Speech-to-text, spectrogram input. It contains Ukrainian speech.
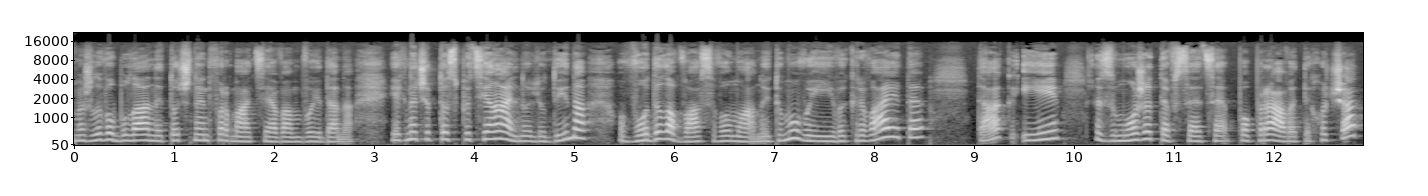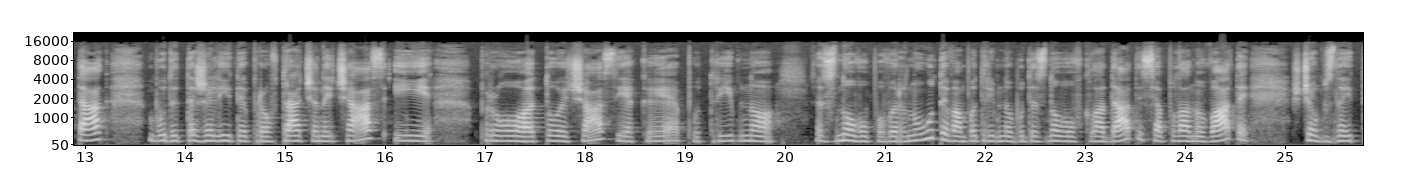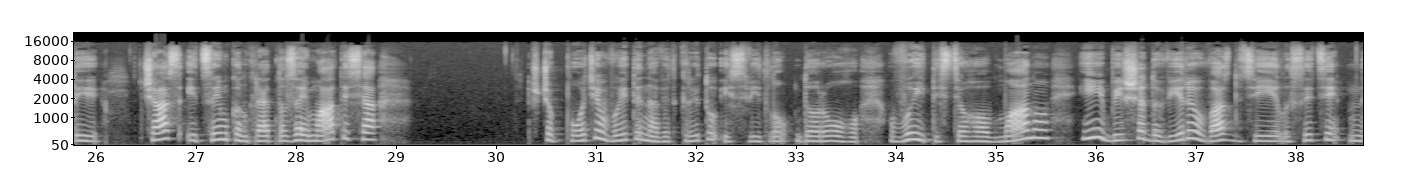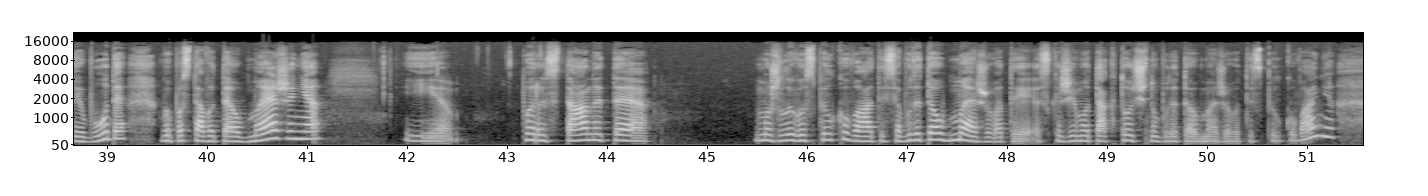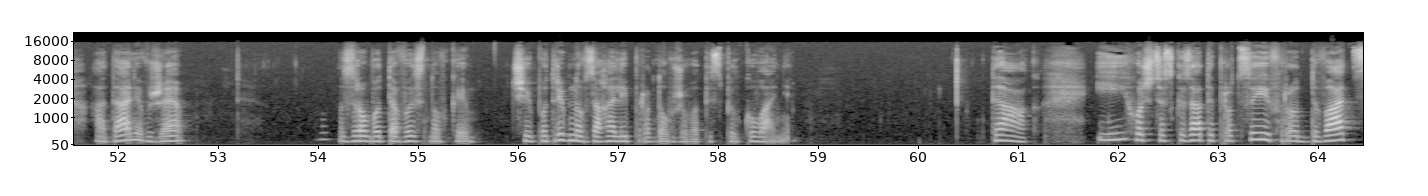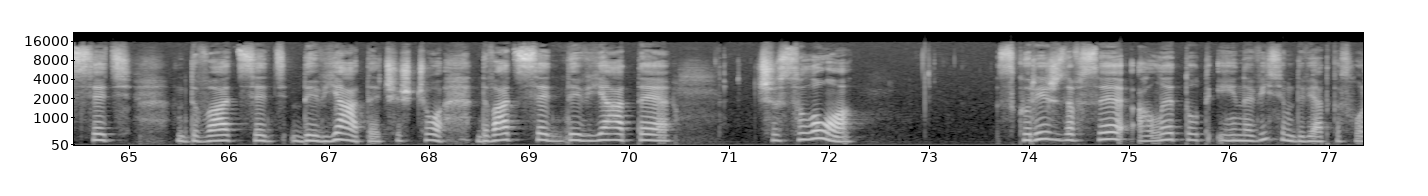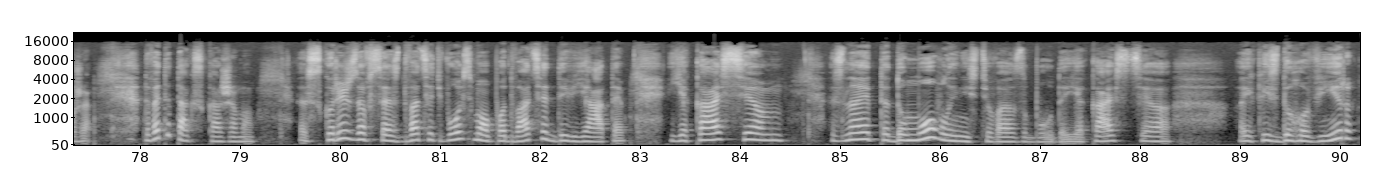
Можливо, була неточна інформація вам видана, як начебто спеціально людина вводила вас в оману, і тому ви її викриваєте, так, і зможете все це поправити. Хоча так будете жаліти про втрачений час і про той час, яке потрібно знову повернути. Вам потрібно буде знову вкладатися, планувати, щоб знайти час і цим конкретно займатися щоб потім вийти на відкриту і світлу дорогу, вийти з цього обману, і більше довіри у вас до цієї лисиці не буде. Ви поставите обмеження і перестанете, можливо, спілкуватися, будете обмежувати, скажімо так, точно будете обмежувати спілкування, а далі вже зробите висновки, чи потрібно взагалі продовжувати спілкування. Так, і хочеться сказати про цифру 20, 29, чи що? 29 число. Скоріш за все, але тут і на 8 дев'ятка схожа. Давайте так скажемо. Скоріш за все, з 28 по 29 якась, ем, знаєте, домовленість у вас буде, якась, е, якийсь договір.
